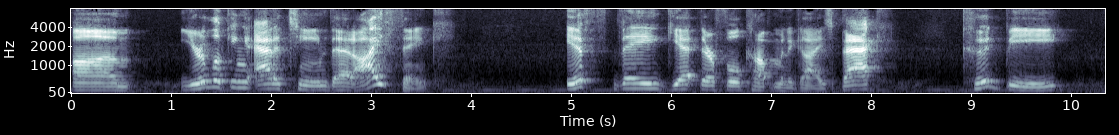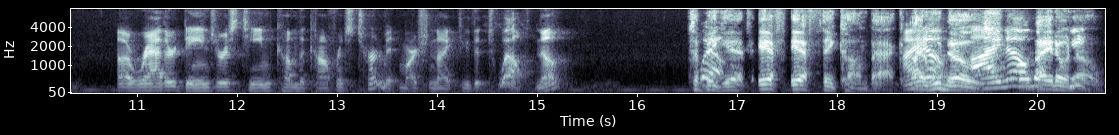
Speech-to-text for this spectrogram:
Um, you're looking at a team that I think, if they get their full complement of guys back, could be a rather dangerous team come the conference tournament March 9th through the 12th. No? It's a Well- big if. If if they come back, I know. who knows? I know. I don't He- know.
